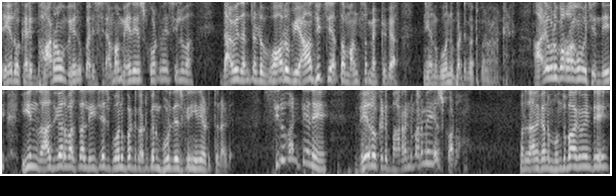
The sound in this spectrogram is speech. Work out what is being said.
వేరొకరి భారం వేరొకరి శ్రమ మీదేసుకోవటమే సిలువ. దావిదంటాడు వారు వ్యాధి చేత మంచం ఎక్కగా నేను గోని పట్టు అంటాడు. అంటాడు ఆడేవుడికి రోగం వచ్చింది. ఈయన రాజుగారి వస్త్రాలు తీసేసి గోను పట్టు కట్టుకొని బూడి తీసుకుని ఈయన ఎడుతున్నాడు. సిలువ అంటేనే వేరొకటి భారాన్ని మనమే చేసుకోవడం. మరి దానికన్నా ముందు భాగం ఏంటి?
